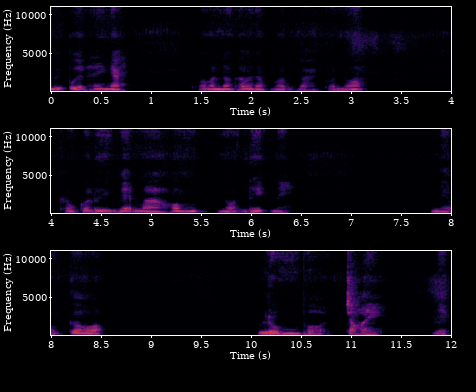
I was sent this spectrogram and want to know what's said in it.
ไม่เปิดให้ไง เพราะมันต้องเข้าไปทำความสะอาดก่อนเนาะเขาก็เลยแวะมาห้องนอนเล็กเนี่ยแล้วก็ลมบอจอย แบบ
